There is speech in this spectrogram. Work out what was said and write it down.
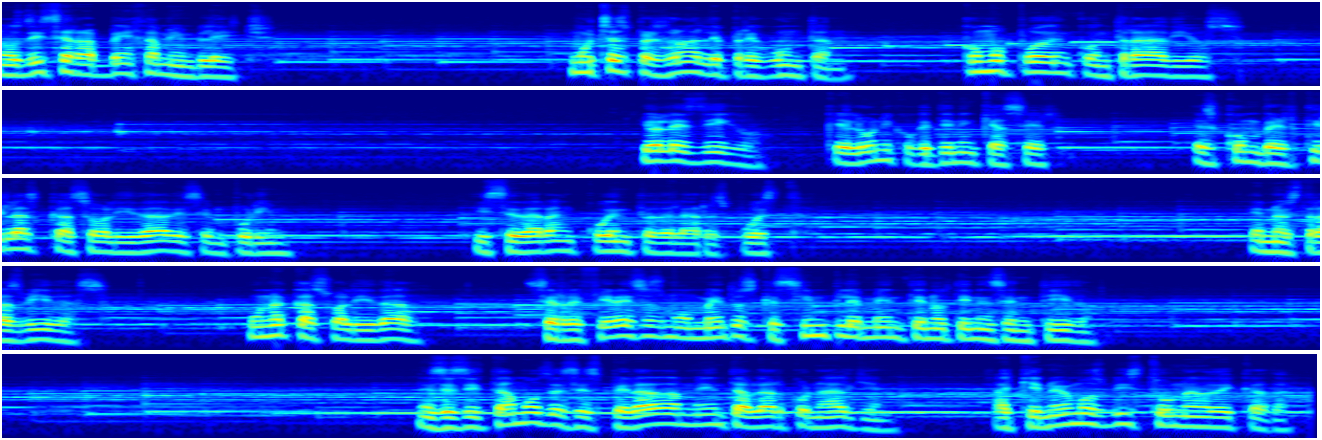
Nos dice Rab Benjamin Blech. Muchas personas le preguntan, ¿cómo puedo encontrar a Dios? Yo les digo que lo único que tienen que hacer es convertir las casualidades en Purim y se darán cuenta de la respuesta. En nuestras vidas, una casualidad se refiere a esos momentos que simplemente no tienen sentido. Necesitamos desesperadamente hablar con alguien a quien no hemos visto una década.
